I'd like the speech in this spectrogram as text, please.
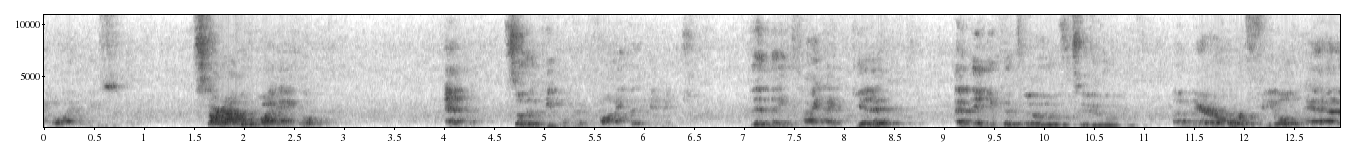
angle eyepiece. Start out with wide angle, and so that people can find the image. Then they kind of get it, and then you can move to a narrower field, and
